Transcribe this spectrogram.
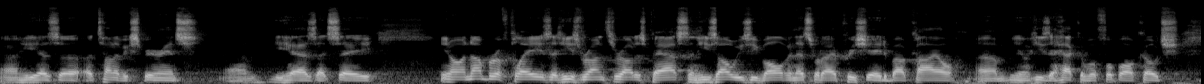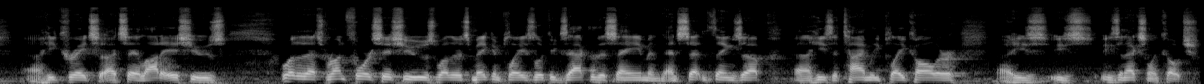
Uh, he has a, a, ton of experience. Um, he has, I'd say, you know, a number of plays that he's run throughout his past, and he's always evolving. That's what I appreciate about Kyle. Um, you know, he's a heck of a football coach. Uh, he creates, I'd say, a lot of issues whether that's run force issues, whether it's making plays look exactly the same and, and setting things up. Uh, he's a timely play caller. Uh, he's he's he's an excellent coach.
